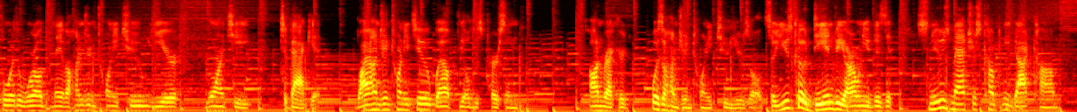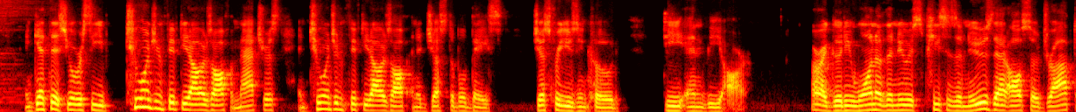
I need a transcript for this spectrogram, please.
for the world, and they have a 122 year warranty to back it. Why 122? Well, the oldest person on record was 122 years old. So use code DNVR when you visit snoozemattresscompany.com and get this, you'll receive $250 off a mattress and $250 off an adjustable base just for using code DNVR. All right, Goody. One of the newest pieces of news that also dropped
